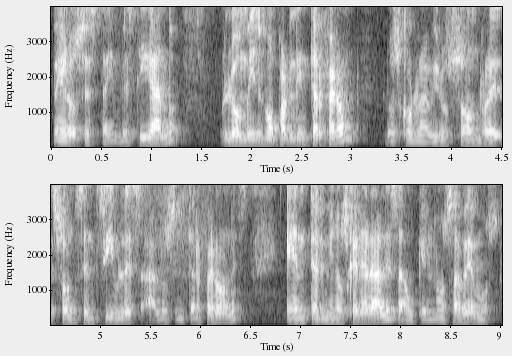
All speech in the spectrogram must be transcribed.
pero se está investigando. Lo mismo para el interferón. Los coronavirus son, son sensibles a los interferones en términos generales, aunque no sabemos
